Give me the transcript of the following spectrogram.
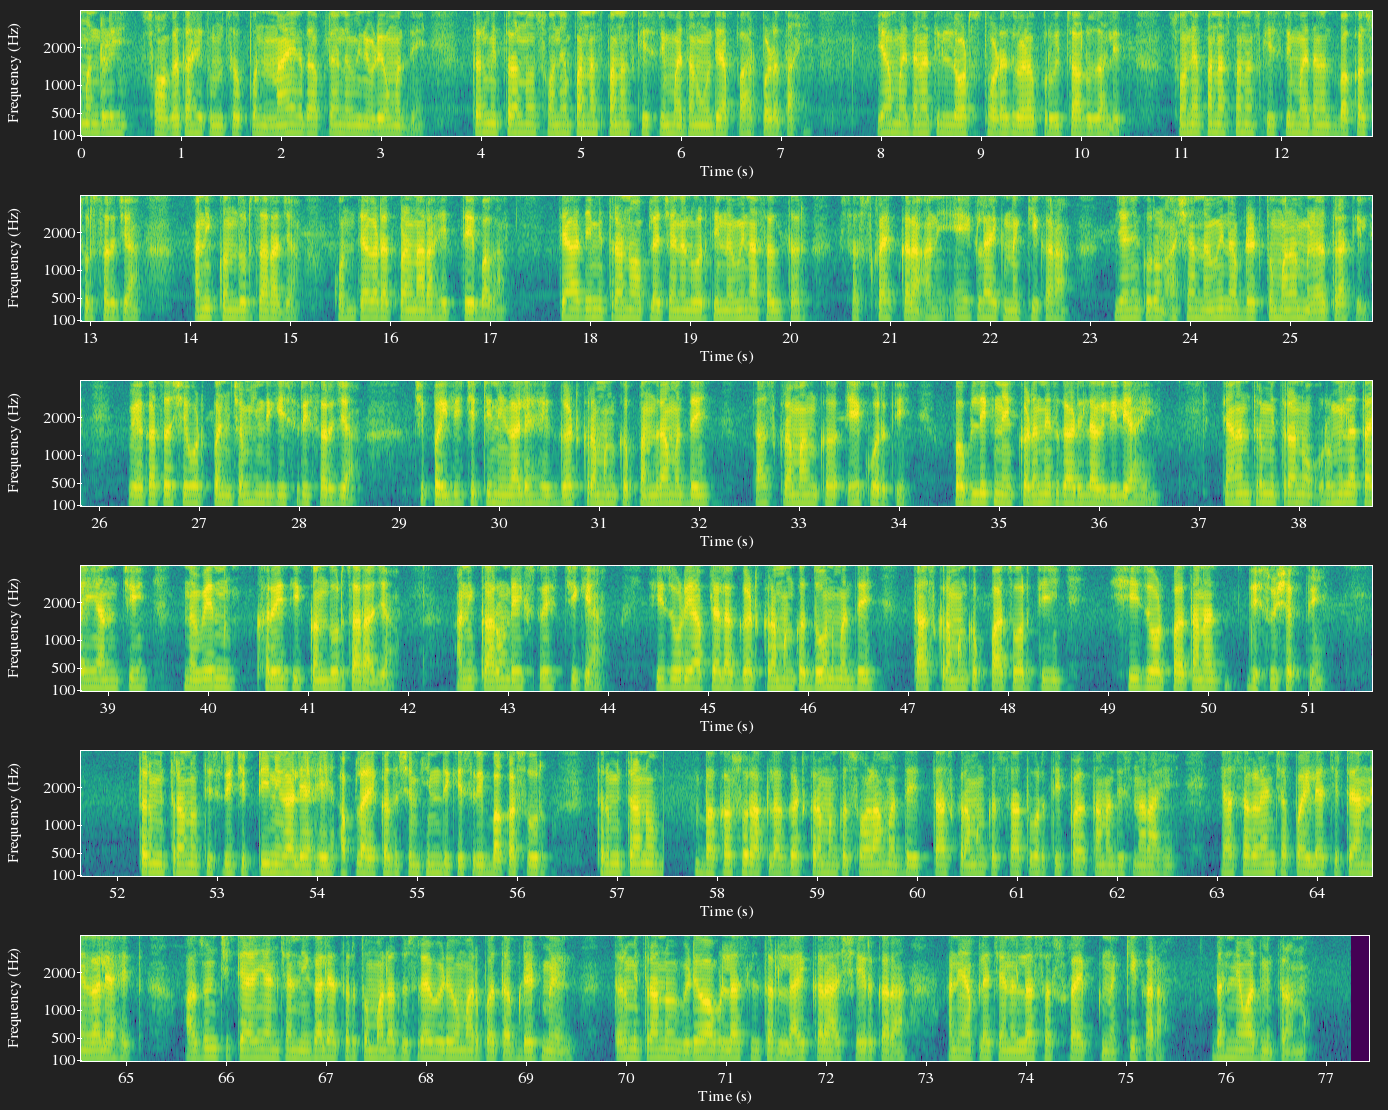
मंडळी स्वागत आहे तुमचं पुन्हा एकदा आपल्या नवीन व्हिडिओमध्ये. तर मित्रांनो सोन्या पन्नास पन्नास केसरी मैदान उद्या पार पडत आहे. या मैदानातील लॉट्स थोड्याच वेळापूर्वी चालू झालेत. सोन्या पन्नास पन्नास केसरी मैदानात बकासूर सर्जा आणि कंदूरचा राजा कोणत्या गटात पडणार आहेत ते बघा. त्याआधी मित्रांनो आपल्या चॅनलवरती नवीन असाल तर सबस्क्राईब करा आणि एक लाईक नक्की करा जेणेकरून अशा नवीन अपडेट तुम्हाला मिळत राहतील. वेगाचा शेवट पंचम हिंदी केसरी सर्जा ची पहिली चिठ्ठी निघाली आहे. गट क्रमांक पंधरामध्ये तास क्रमांक एकवरती पब्लिकने कडनेच गाडी लागलेली आहे. त्यानंतर मित्रांनो उर्मिलाताई यांची नवीन खरेदी कंदूरचा राजा आणि कारुंडे एक्सप्रेस चिक्या ही जोडी आपल्याला गट क्रमांक दोनमध्ये तास क्रमांक पाचवरती ही जोड पळताना दिसू शकते. तर मित्रांनो तिसरी चिठ्ठी निघाली आहे. आपला एकादशम हिंद केसरी बाकासूर. तर मित्रांनो बकासूर आपला गट क्रमांक सोळामध्ये तास क्रमांक सातवरती पळताना दिसणार आहे. या सगळ्यांच्या पहिल्या चिठ्ठ्या निघाल्या आहेत. अजून चिठ्ठ्या यांच्या निघाल्या तर तुम्हाला दुसऱ्या व्हिडिओमार्फत अपडेट मिळेल. तर मित्रांनो व्हिडिओ आवडला असेल तर लाईक करा शेअर करा आणि आपल्या चॅनलला सबस्क्राईब नक्की करा. धन्यवाद मित्रांनो.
